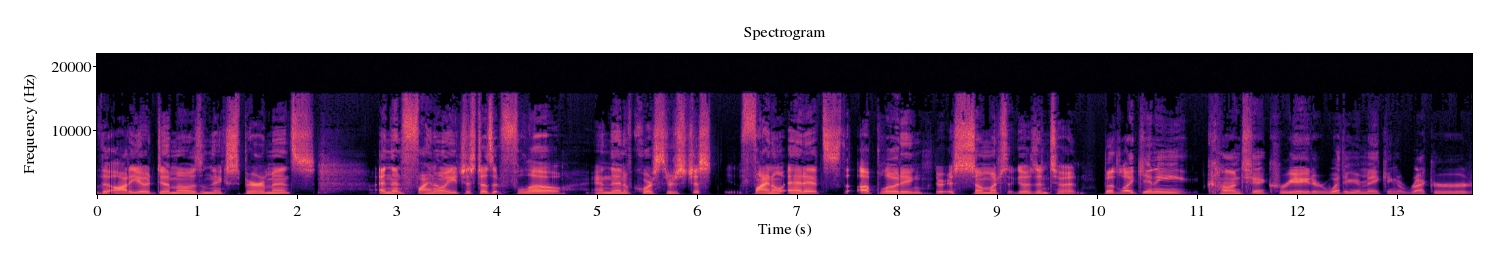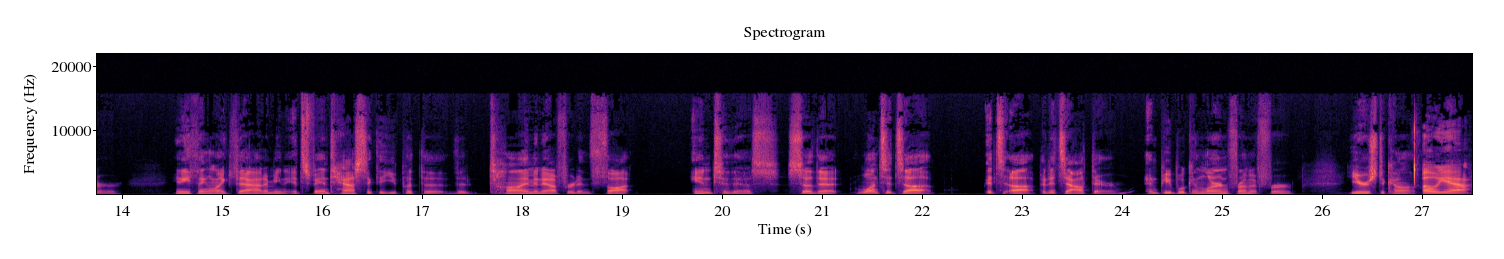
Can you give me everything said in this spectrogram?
the audio demos and the experiments. And then finally, it just does it flow. And then, of course, there's just final edits, the uploading. There is so much that goes into it. But like any content creator, whether you're making a record or anything like that, I mean, it's fantastic that you put the the time and effort and thought into this so that once it's up, it's up and it's out there and people can learn from it for years to come. Oh yeah.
